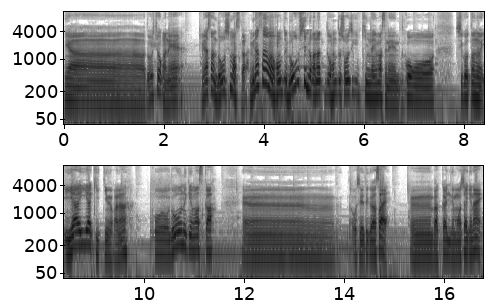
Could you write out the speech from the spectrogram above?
いやー、どうしようかね。皆さんどうしますか？皆さんは本当にどうしてんのかなって本当正直気になりますね。こう、仕事のイヤイヤ期っていうのかな。こう、どう抜けますか？うーん、教えてください。うーん、ばっかりで申し訳ない。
